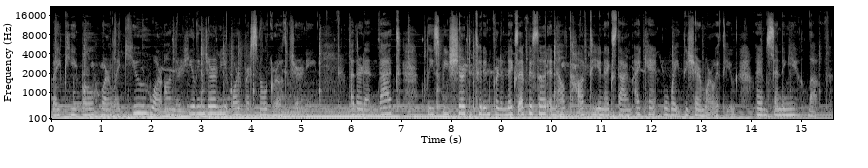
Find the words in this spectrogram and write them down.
by people who are like you, who are on their healing journey or personal growth journey. Other than that, please be sure to tune in for the next episode and I'll talk to you next time. I can't wait to share more with you. I am sending you love.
